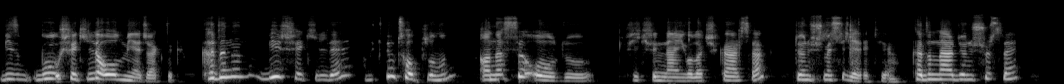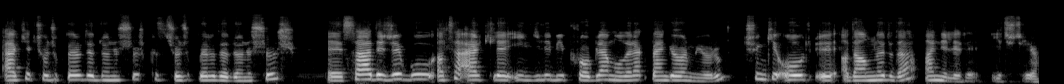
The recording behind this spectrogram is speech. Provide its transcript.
biz bu şekilde olmayacaktık. Kadının bir şekilde bütün toplumun anası olduğu fikrinden yola çıkarsak dönüşmesi gerekiyor. Kadınlar dönüşürse erkek çocukları da dönüşür, kız çocukları da dönüşür. E, sadece bu ataerkle ilgili bir problem olarak ben görmüyorum. Çünkü o e, adamları da anneleri yetiştiriyor.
